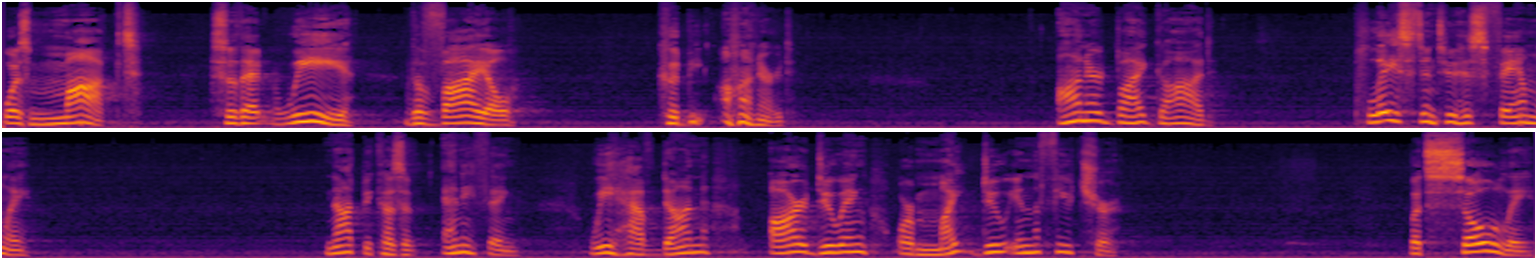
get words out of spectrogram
was mocked so that we, the vile, could be honored. Honored by God, placed into his family, not because of anything we have done, are doing, or might do in the future, but solely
